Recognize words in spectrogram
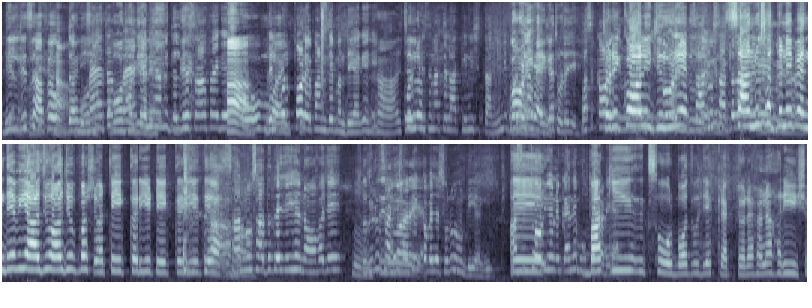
ਦਿਲ ਦੇ ਸਾਫ਼ ਹੈ ਉਦਾਂ ਨਹੀਂ। ਮੈਂ ਤਾਂ ਬਹੁਤ ਮੈਂ ਵਧੀਆ ਕਹਿੰਦੀ ਹਾਂ ਵੀ ਦਿਲ ਦੇ ਸਾਫ਼ ਹੈਗੇ। ਹਾਂ। ਬਿਲਕੁਲ ਭੋਲੇਪਨ ਦੇ ਬੰਦੇ ਹੈਗੇ ਹਾਂ, ਕੋਈ ਕਿਸੇ ਨਾਲ ਚਲਾਕੀ ਨਹੀਂ ਸ਼ੈਤਾਨੀ ਨਹੀਂ ਕੌਲੀ ਹੈਗਾ ਥੋੜੇ ਜਿਹੇ। ਬਸ ਥੋੜੀ ਕਾਲ ਜ਼ਰੂਰ ਹੈ। ਸਾਨੂੰ ਸੱਦਣੇ ਪੈਂਦੇ ਆ ਵੀ ਆਜੋ ਆਜੋ ਬਸ ਟੇਕ ਕਰੀਏ ਟੇਕ ਕਰੀਏ ਤੇ ਆ- ਸਾਨੂੰ ਸੱਦਦੇ ਜੀ ਇਹ 9 ਵਜੇ ਵੀਡੀਓ ਸਾਡੀ ਸ਼ੂਟ 1 ਵਜੇ ਸ਼ੁਰੂ ਹੁੰਦੀ ਹੈਗੀ। ਅਸੀਂ ਚੋਰੀਆਂ ਨੂੰ ਕਹਿੰਦੇ ਮੂੰਹ ਬਾਕੀ ਇੱਕ ਹੋਰ ਬਹੁਤ ਵਧੀਆ ਕਰੈਕਟਰ ਹੈ ਹਨਾ ਹਰੀਸ਼।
